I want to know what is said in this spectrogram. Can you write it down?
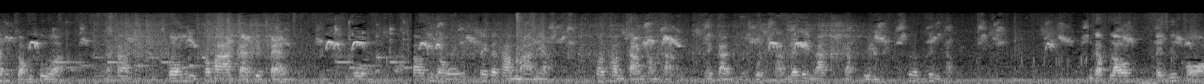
112 ตัวนะครับกงอีกประมาณ 88กรงเราที่เราได้กระทำมาเนี่ยก็ทำตามคำสั่งในการตรวจสารและเร่งรัดจับกลุ่มเพิ่มขึ้นครับกับเราไปซื้อของ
